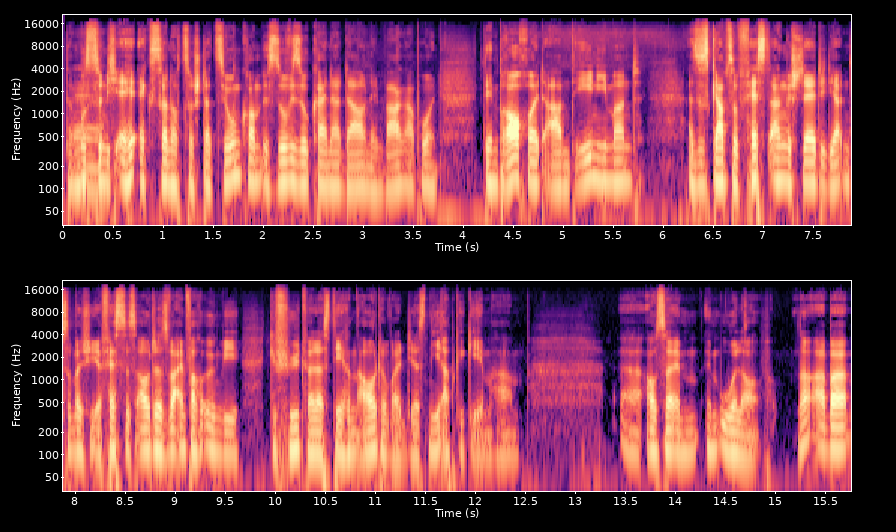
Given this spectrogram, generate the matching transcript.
Dann Ja, musst ja. du nicht e- extra noch zur Station kommen, ist sowieso keiner da und den Wagen abholen. Den braucht heute Abend eh niemand. Also es gab so Festangestellte, die hatten zum Beispiel ihr festes Auto, das war einfach irgendwie gefühlt, war das deren Auto, weil die das nie abgegeben haben. Äh, außer im, im Urlaub. Ne? Aber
